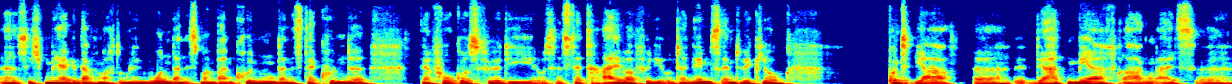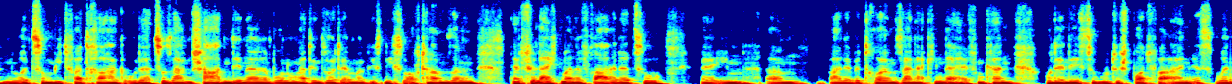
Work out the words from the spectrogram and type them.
äh, sich mehr Gedanken macht um den Wohnen, dann ist man beim Kunden, dann ist der Kunde der Fokus für die, es ist der Treiber für die Unternehmensentwicklung. Und ja, äh, der hat mehr Fragen als äh, nur zum Mietvertrag oder zu seinem Schaden, den er in der Wohnung hat. Den sollte er möglichst nicht so oft haben, sondern der hat vielleicht mal eine Frage dazu, wer ihm ähm, bei der Betreuung seiner Kinder helfen kann, wo der nächste gute Sportverein ist, wo er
